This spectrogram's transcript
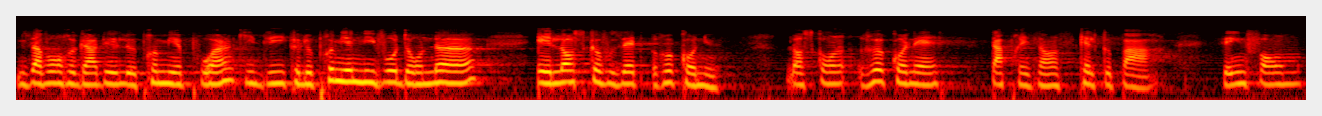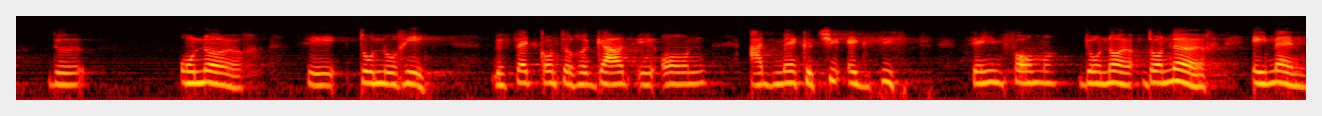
Nous avons regardé le premier point qui dit que le premier niveau d'honneur est lorsque vous êtes reconnu, lorsqu'on reconnaît ta présence quelque part. C'est une forme de honneur, c'est honorer. Le fait qu'on te regarde et on admet que tu existes, c'est une forme d'honneur. Amen.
